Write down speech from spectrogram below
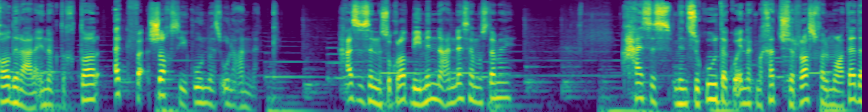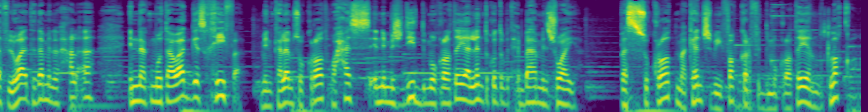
قادر على إنك تختار أكفأ شخص يكون مسؤول عنك. حاسس إن سقراط بيمن على الناس يا مستمعي؟ حاسس من سكوتك وإنك ما خدتش الرصفة المعتادة في الوقت ده من الحلقة؟ إنك متوجس خيفة من كلام سقراط وحاسس إن مش دي الديمقراطية اللي أنت كنت بتحبها من شوية. بس سقراط ما كانش بيفكر في الديمقراطية المطلقة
